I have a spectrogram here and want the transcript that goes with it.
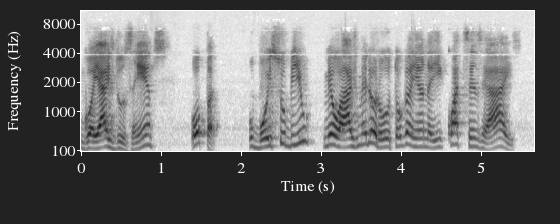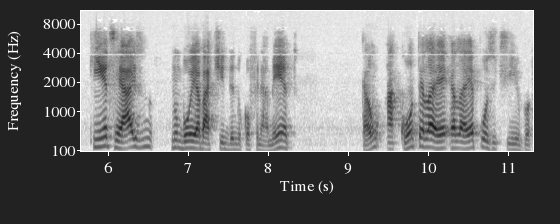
Goiás 200. Opa, o boi subiu, meu ágio melhorou, eu tô ganhando aí 400 reais, 500 reais num boi abatido dentro do confinamento. Então, a conta ela é, ela é positiva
